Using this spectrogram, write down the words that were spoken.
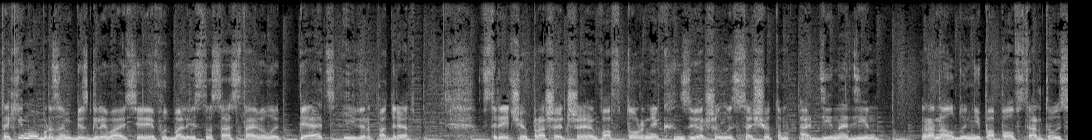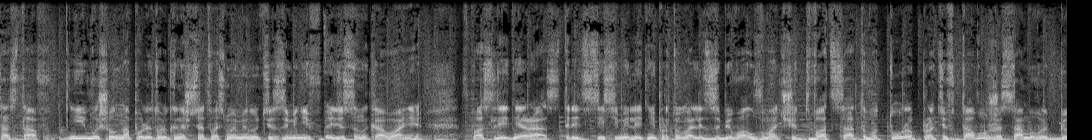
Таким образом, безголевая серия футболиста составила 5 игр подряд. Встреча, прошедшая во вторник, завершилась со счетом 1-1. Роналду не попал в стартовый состав и вышел на поле только на 68-й минуте, заменив Эдисона Кавани. В последний раз 37-летний португалец забивал в матче 20-го тура против того же самого Бернли.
